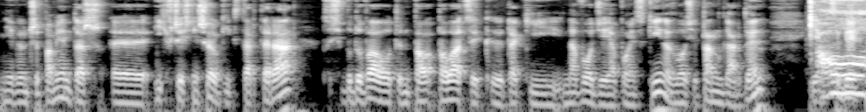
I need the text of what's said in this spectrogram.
Nie wiem, czy pamiętasz e, ich wcześniejszego Kickstartera, co się budowało, ten pa pałacyk taki na wodzie japoński, nazywał się Tan Garden. Jak, o, sobie,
